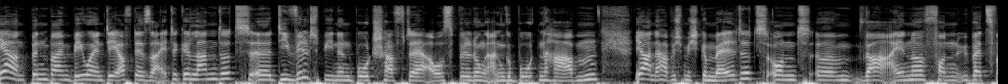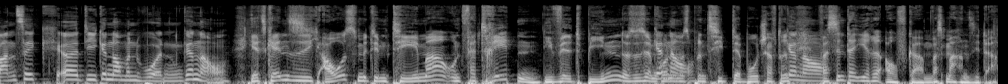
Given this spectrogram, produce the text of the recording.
Ja, und bin beim BUND auf der Seite gelandet, äh, die Wildbienenbotschafter-Ausbildung angeboten haben. Ja, und da habe ich mich gemeldet und ähm, war eine von über 20, äh, die genommen wurden. Genau. Jetzt kennen Sie sich aus mit dem Thema und vertreten die Wildbienen. Das ist ja im Genau. Grunde das Prinzip der Botschafterin. Genau. Was sind da Ihre Aufgaben? Was machen Sie da?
